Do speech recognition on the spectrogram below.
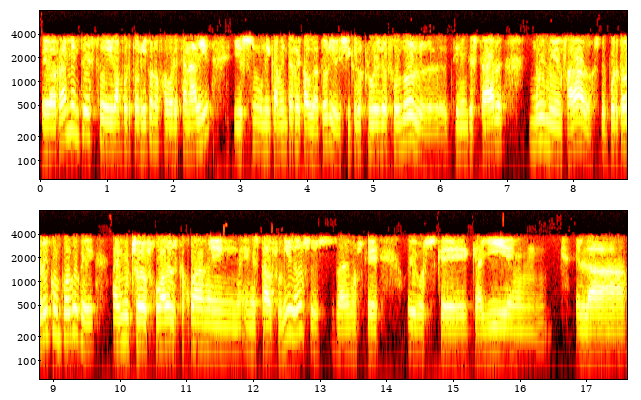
Pero realmente esto de ir a Puerto Rico no favorece a nadie y es únicamente recaudatorio. Y sí que los clubes de fútbol eh, tienen que estar muy, muy enfadados. De Puerto Rico un poco que hay muchos jugadores que juegan en, en Estados Unidos. sabemos que, oye, pues que, que allí en, en la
